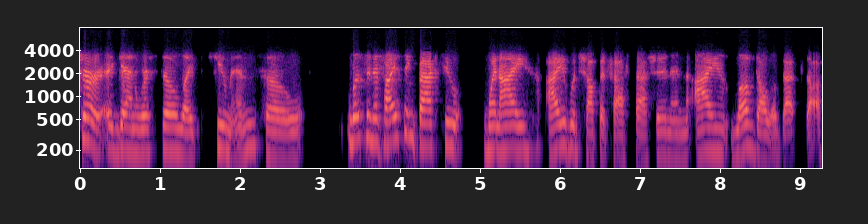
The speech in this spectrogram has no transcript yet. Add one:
Sure again we're still like human so listen if i think back to when i i would shop at fast fashion and i loved all of that stuff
